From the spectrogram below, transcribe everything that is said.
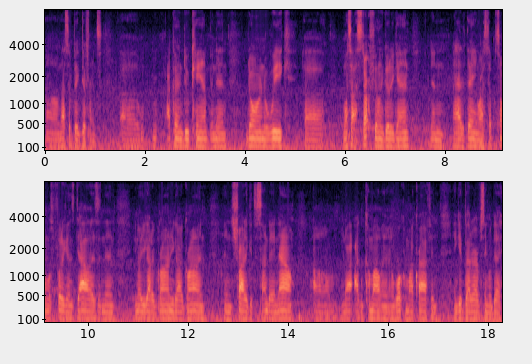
um, that's a big difference. Uh, I couldn't do camp, and then during the week, uh, once I start feeling good again, then I had a thing where I stepped on someone's foot against Dallas, and then you know you got to grind, you got to grind, and try to get to Sunday. Now um, you know, I, I, can come out and, and, work on my craft and, and get better every single day.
